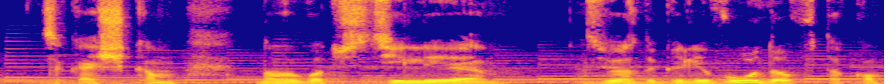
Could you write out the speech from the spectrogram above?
э, заказчикам Новый год в стиле звезды Голливуда в таком.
